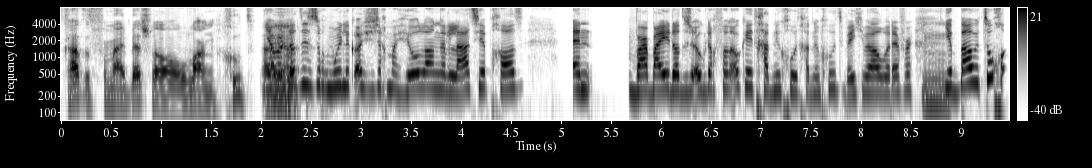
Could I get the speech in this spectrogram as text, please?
gaat het voor mij best wel lang goed. Ja, maar Ja. dat is toch moeilijk als je zeg maar heel lang een relatie hebt gehad. En waarbij je dat dus ook dacht van, oké, het gaat nu goed, het gaat nu goed, weet je wel, whatever. Mm. Je bouwt toch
